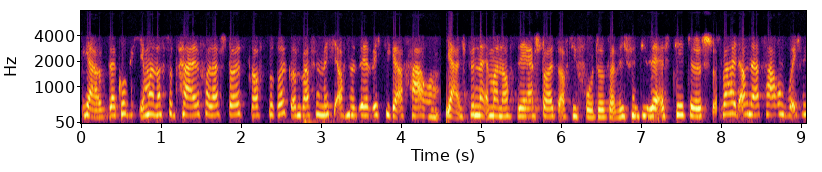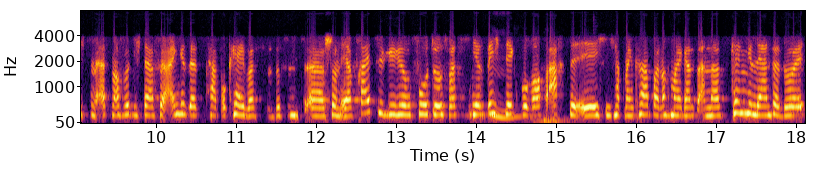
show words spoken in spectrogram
ja, da gucke ich immer noch total voller Stolz drauf zurück und war für mich auch eine sehr wichtige Erfahrung. Ja, ich bin da immer noch sehr stolz auf die Fotos. Also ich finde die sehr ästhetisch. Es war halt auch eine Erfahrung, wo ich mich zum ersten Mal auch wirklich dafür eingesetzt habe, okay, was das sind äh, schon eher freizügigere Fotos, was ist mir wichtig, mhm. worauf achte ich. Ich habe meinen Körper nochmal ganz anders kennengelernt dadurch.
